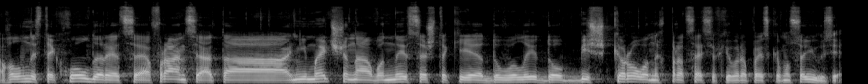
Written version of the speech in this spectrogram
головні стейкхолдери це Франція та Німеччина. Вони все ж таки довели до більш керованих процесів в Європейському Союзі,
